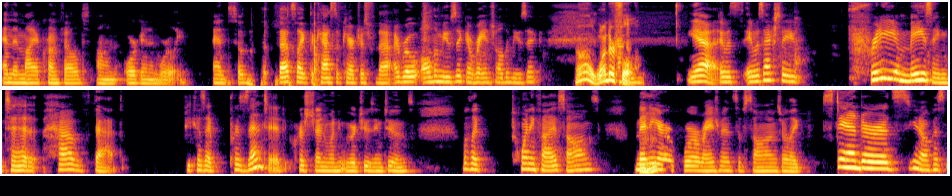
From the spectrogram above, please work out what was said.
and then Maya Kronfeld on organ and whirly. And so th- that's like the cast of characters for that. I wrote all the music, arranged all the music. Oh, wonderful. Um, yeah, it was it was actually pretty amazing to have that because I presented Christian when we were choosing tunes with like 25 songs. Many are were arrangements of songs or like standards, you know, because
